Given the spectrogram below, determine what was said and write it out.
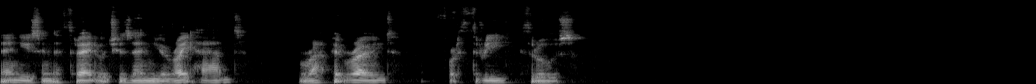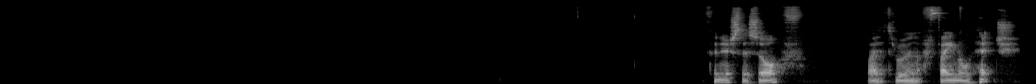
Then using the thread which is in your right hand, wrap it round for three throws. Finish this off by throwing a final hitch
